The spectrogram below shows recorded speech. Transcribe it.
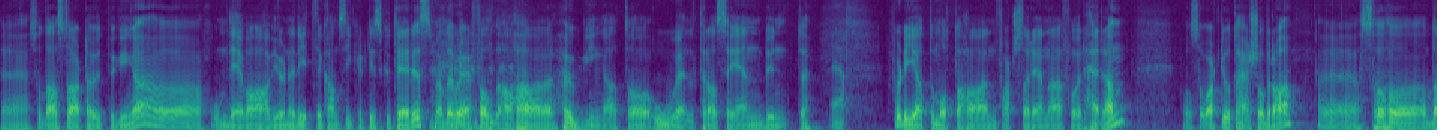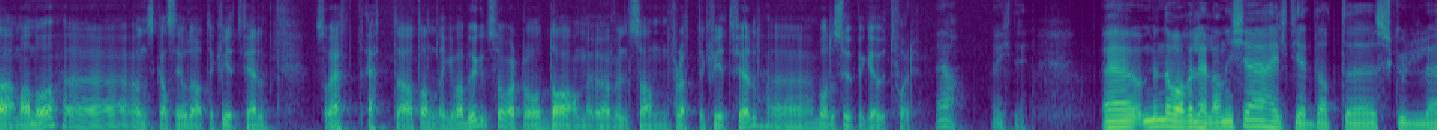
Eh, så da starta utbygginga. og Om det var avgjørende eller ikke, kan sikkert diskuteres. Men det var i hvert fall da hogginga av OL-traseen begynte. Ja. Fordi at du måtte ha en fartsarena for herrene. Og så ble jo dette så bra. Eh, så damene òg eh, ønska seg jo da til Kvitfjell. Så et, etter at anlegget var bygd, så ble dameøvelsene flyttet til Kvitfjell. Både super-G utfor. Ja, riktig. Uh, men det var vel heller ikke helt gjedd at det skulle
